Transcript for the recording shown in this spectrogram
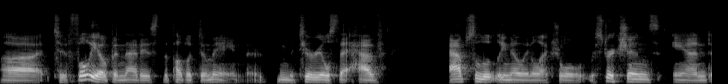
uh, to fully open, that is the public domain, the materials that have absolutely no intellectual restrictions and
